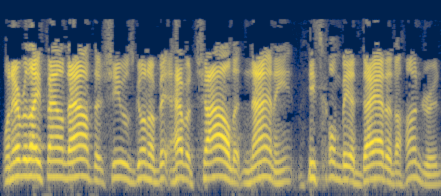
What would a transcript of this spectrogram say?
Whenever they found out that she was going to have a child at 90, he's going to be a dad at 100.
